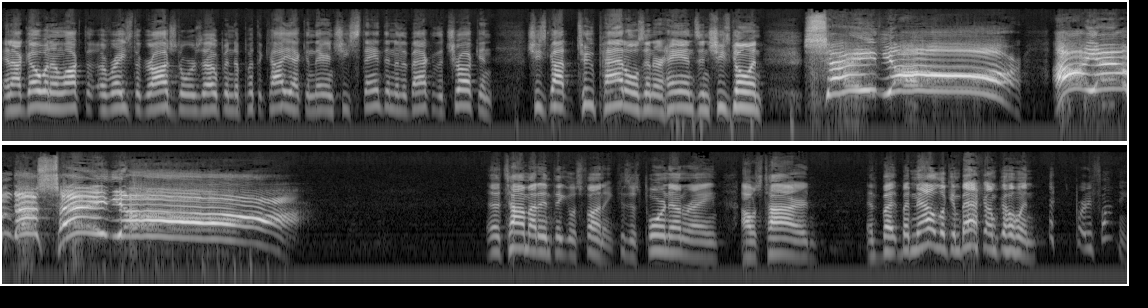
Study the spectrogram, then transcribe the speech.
and I go and unlock the, uh, raise the garage doors open to put the kayak in there, and she's standing in the back of the truck, and she's got two paddles in her hands, and she's going, Savior! I am the Savior! At the time, I didn't think it was funny because it was pouring down rain. I was tired. And, but, but now looking back, I'm going, that's pretty funny.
